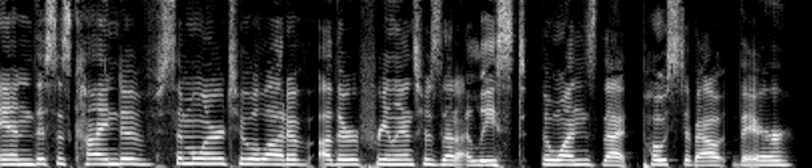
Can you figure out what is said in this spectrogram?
And this is kind of similar to a lot of other freelancers that, at least the ones that post about their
